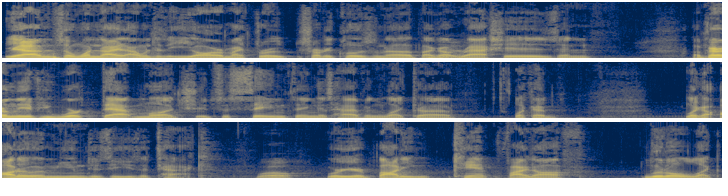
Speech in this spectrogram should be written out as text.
Yeah, and so one night I went to the ER. My throat started closing up. I got Yeah. rashes, and apparently, if you work that much, it's the same thing as having like a like a like an autoimmune disease attack, Whoa. where your body can't fight off little like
